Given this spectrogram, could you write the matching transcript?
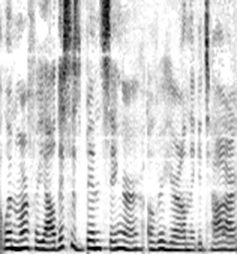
got one more for y'all. This is Ben Singer over here on the guitar.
